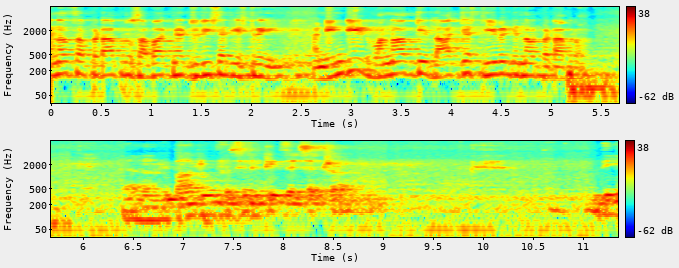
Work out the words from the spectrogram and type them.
annals of Petapuram subordinate judiciary history and indeed one of the largest event in our Petapuram. uh, barroom facilities, etc. The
